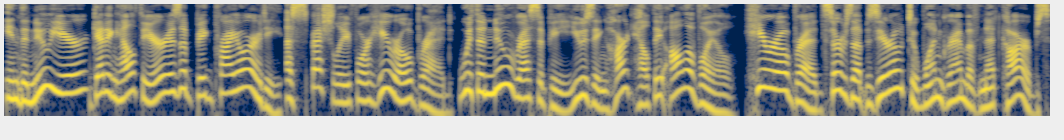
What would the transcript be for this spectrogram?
In the new year, getting healthier is a big priority, especially for Hero Bread, with a new recipe using heart healthy olive oil. Hero Bread serves up 0 to 1 gram of net carbs,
